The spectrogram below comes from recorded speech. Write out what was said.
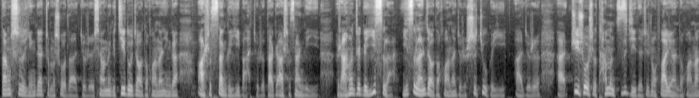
当时应该怎么说的？就是像那个基督教的话呢，应该二十三个亿吧，就是大概二十三个亿。然后这个伊斯兰，伊斯兰教的话呢，就是十九个亿啊，就是啊，据说是他们自己的这种发言的话呢，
